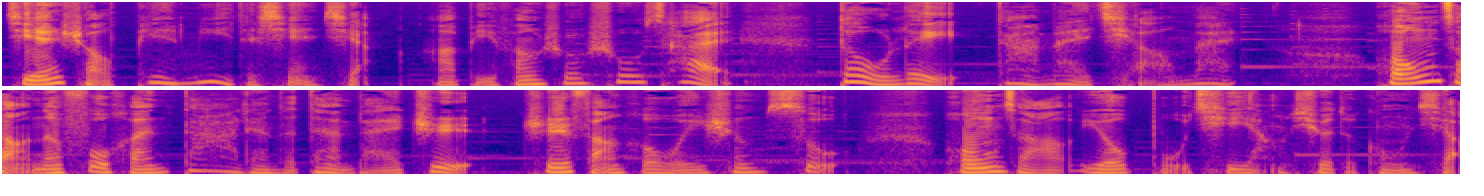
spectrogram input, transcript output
减少便秘的现象。啊，比方说蔬菜、豆类、大麦、荞麦。红枣呢，富含大量的蛋白质、脂肪和维生素。红枣有补气养血的功效。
